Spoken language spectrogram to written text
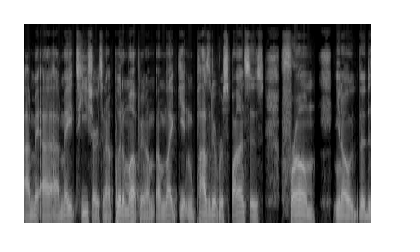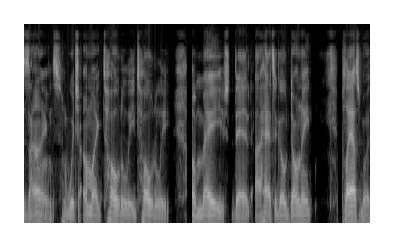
I made I, I made T-shirts and I put them up, and I'm I'm like getting positive responses from you know the designs, which I'm like totally totally amazed that I had to go donate plasma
